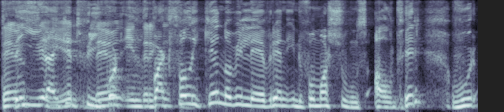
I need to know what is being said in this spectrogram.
Det Det, gir deg ikke et frikort. I indirekte hvert fall ikke når vi lever i en informasjonsalder hvor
